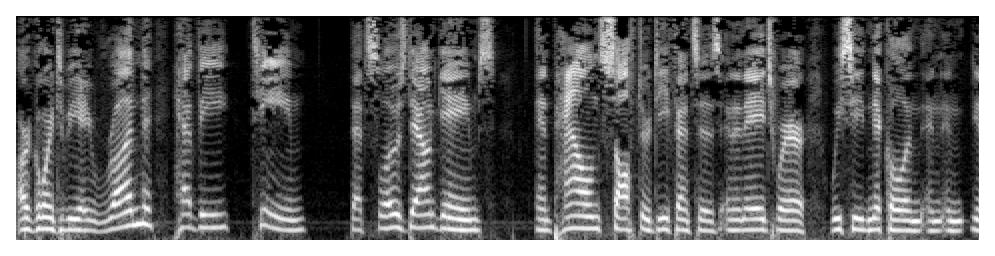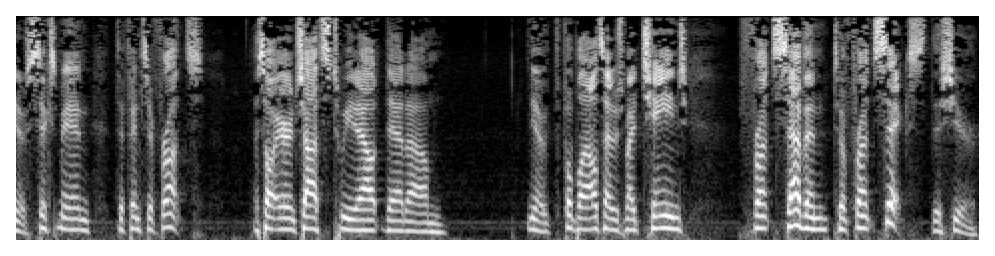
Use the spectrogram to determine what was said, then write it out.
are going to be a run heavy team that slows down games and pounds softer defenses in an age where we see nickel and, and, and you know, six man defensive fronts. I saw Aaron Schatz tweet out that, um, you know, football outsiders might change front seven to front six this year,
